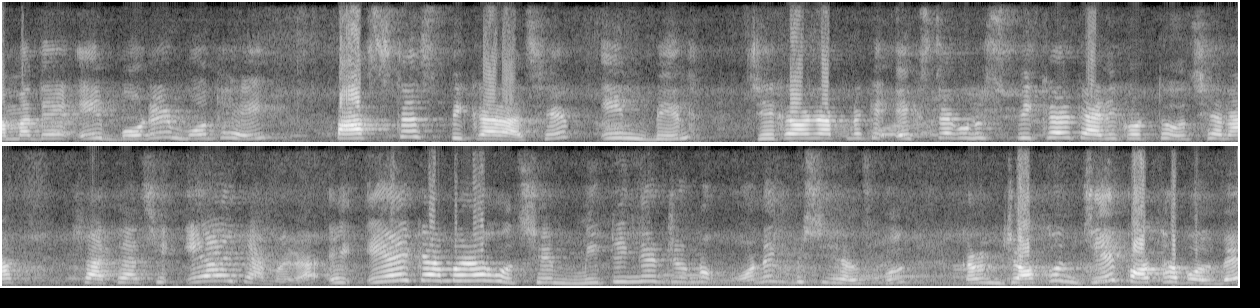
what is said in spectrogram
আমাদের, এই বোর্ডের মধ্যেই পাঁচটা স্পিকার আছে ইনবিল্ড যে কারণে আপনাকে এক্সট্রা কোনো স্পিকার ক্যারি করতে হচ্ছে না। সাথে আছে এআই ক্যামেরা এই এআই ক্যামেরা হচ্ছে মিটিংয়ের জন্য অনেক বেশি হেল্পফুল কারণ যখন যে কথা বলবে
